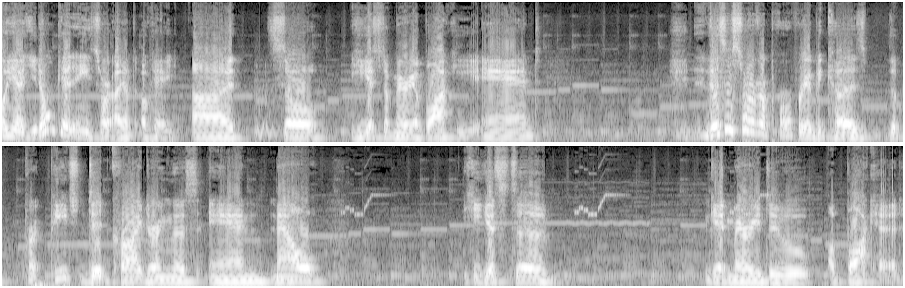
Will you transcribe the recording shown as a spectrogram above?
Oh yeah, you don't get any sort of items. Okay, uh, so he gets to marry a Blocky, and this is sort of appropriate because the Peach did cry during this, and now he gets to get married to a blockhead.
